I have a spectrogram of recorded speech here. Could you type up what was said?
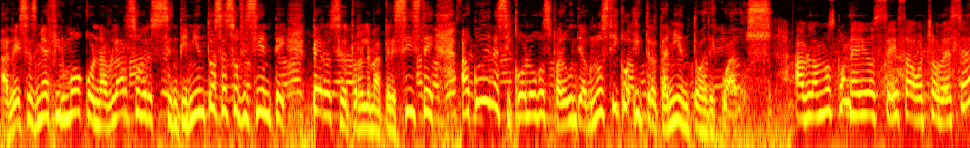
A veces me afirmó con hablar sobre sus sentimientos es suficiente, pero si el problema persiste, acuden a psicólogos para un diagnóstico y tratamiento adecuados. Hablamos con ellos seis a ocho veces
